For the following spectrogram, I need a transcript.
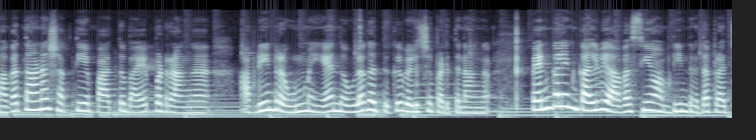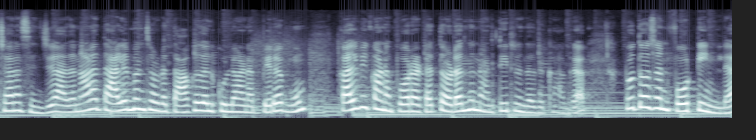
மகத்தான சக்தியை பார்த்து பயப்படுறாங்க அப்படின்ற உண்மையை இந்த உலகத்துக்கு வெளிச்சப்படுத்தினாங்க. பெண்களின் கல்வி அவசியம் அப்படின்றத பிரச்சாரம் செஞ்சு அதனால் தாலிபன்ஸோட தாக்குதலுக்குள்ளான பிறகும் கல்விக்கான போராட்டத்தை தொடர்ந்து நடத்திட்டு இருந்ததுக்காக டூ தௌசண்ட் ஃபோர்டீனில்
